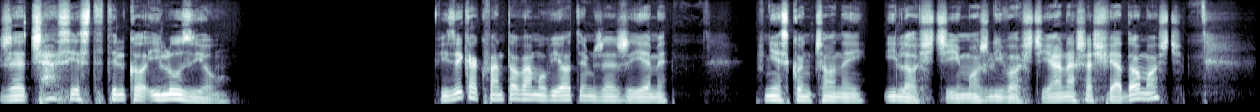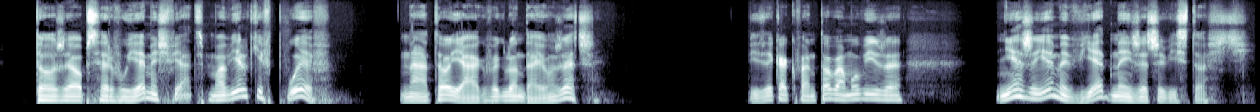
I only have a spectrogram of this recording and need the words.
że czas jest tylko iluzją. Fizyka kwantowa mówi o tym, że żyjemy w nieskończonej ilości możliwości, a nasza świadomość, to, że obserwujemy świat, ma wielki wpływ na to, jak wyglądają rzeczy. Fizyka kwantowa mówi, że nie żyjemy w jednej rzeczywistości,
